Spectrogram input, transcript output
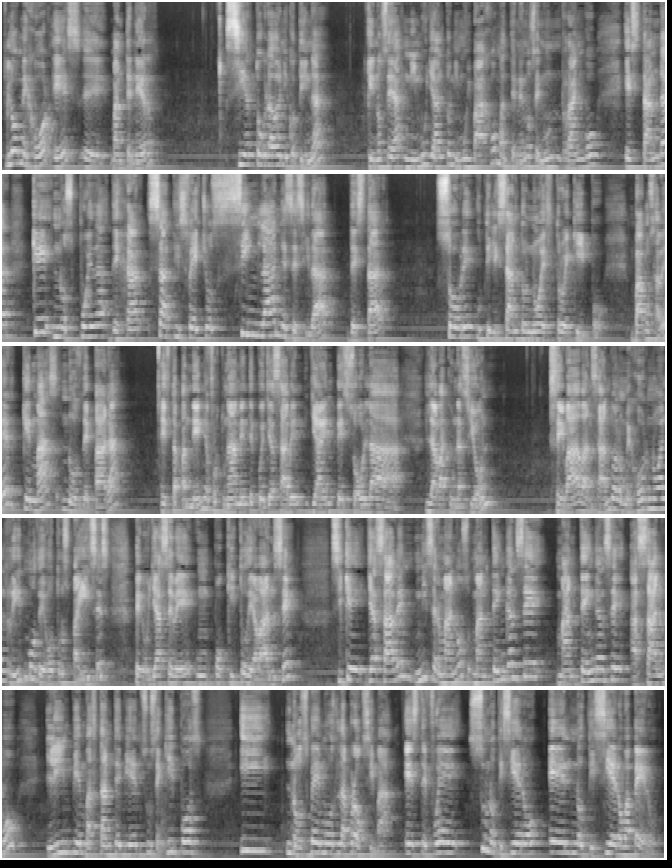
lo mejor es eh, mantener cierto grado de nicotina, que no sea ni muy alto ni muy bajo, mantenernos en un rango estándar que nos pueda dejar satisfechos sin la necesidad de estar sobreutilizando nuestro equipo. Vamos a ver qué más nos depara esta pandemia. Afortunadamente, pues ya saben, ya empezó la, la vacunación se va avanzando, a lo mejor no al ritmo de otros países, pero ya se ve un poquito de avance. Así que ya saben, mis hermanos, manténganse, manténganse a salvo, limpien bastante bien sus equipos y nos vemos la próxima. Este fue su noticiero, el noticiero vapero.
